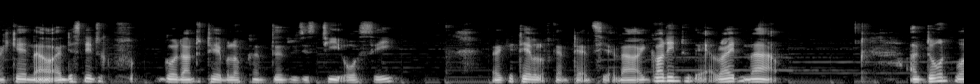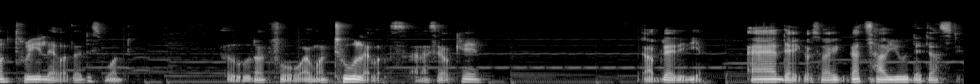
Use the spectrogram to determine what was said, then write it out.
Okay now I just need to go down to table of contents which is TOC okay table of contents here. Now I got into there right now. I don't want three levels. I just want oh not four. I want two levels. And I say okay update here. And there you go. So I, that's how you adjust it.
